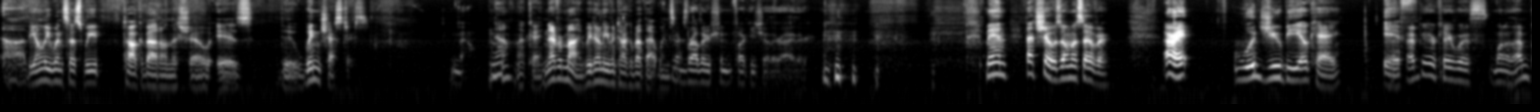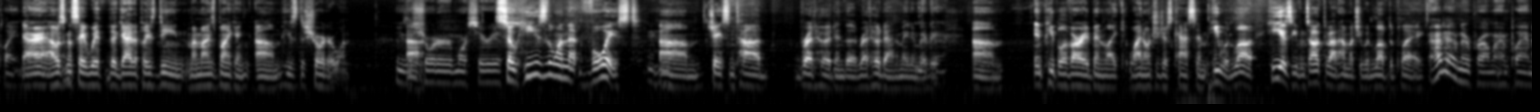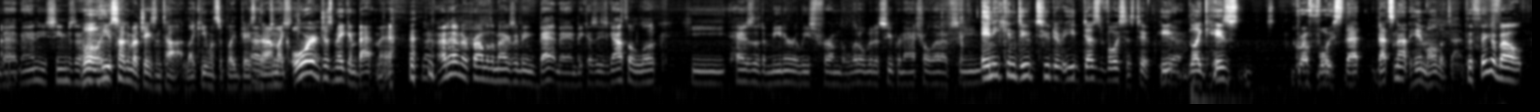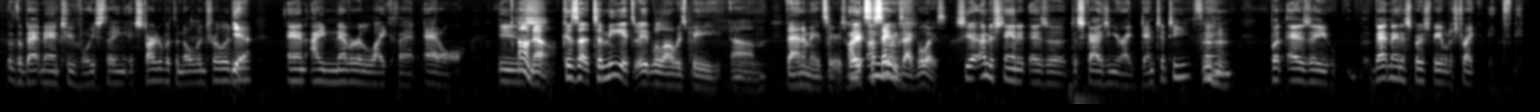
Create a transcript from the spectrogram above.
Uh, the only Wincest we talk about on this show is the Winchesters. No. No, okay, never mind. We don't even talk about that The Wincest. brothers shouldn't fuck each other either. Man, that show is almost over. All right, would you be okay if I'd be okay with one of them playing. all right, I was gonna say with the guy that plays Dean. My mind's blanking. Um, he's the shorter one. He's a shorter, more serious. So he's the one that voiced Mm-hmm. um, Jason Todd, Red Hood in the Red Hood animated movie. Okay. Um, and people have already been like, "Why don't you just cast him?" He would love. He has even talked about how much he would love to play. I'd have no problem with him playing Batman. He seems to. Well, have, he's talking about Jason Todd. Like he wants to play Jason Oh, Todd. I'm like, or just make him Batman. No, I'd have no problem with him actually being Batman because he's got the look. He has the demeanor, at least from the little bit of supernatural that I've seen. and he can do two. He does voices too. He Yeah. like his gruff voice. That that's not him all the time. The thing about the Batman 2 voice thing, it started with the Nolan trilogy. Yeah. And I never liked that at all. Is Oh no, because uh, to me, it's it will always be um, the animated series where I it's the same exact voice. See, I understand it as a disguising your identity thing, Mm-hmm. but as a Batman is supposed to be able to strike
